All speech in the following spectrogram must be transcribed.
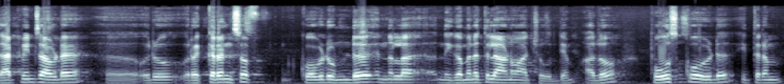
ദാറ്റ് മീൻസ് അവിടെ ഒരു റെക്കറൻസ് ഓഫ് കോവിഡ് ഉണ്ട് എന്നുള്ള നിഗമനത്തിലാണോ ആ ചോദ്യം? അതോ പോസ്റ്റ് കോവിഡ് ഇത്തരം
